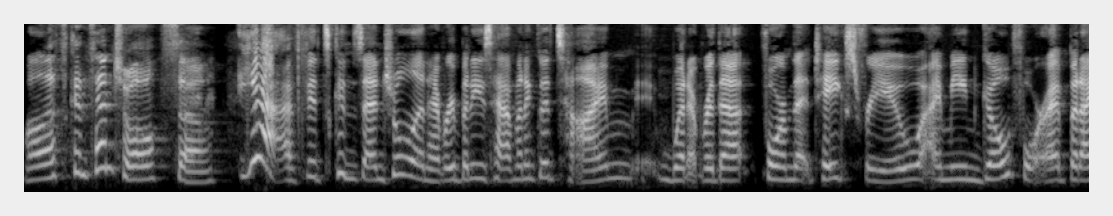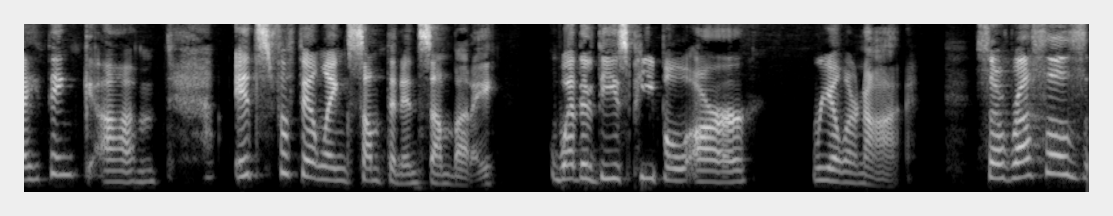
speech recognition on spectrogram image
Well, it's consensual, so yeah, if it's consensual and everybody's having a good time, whatever that form that takes for you, I mean, go for it. But I think um, it's fulfilling something in somebody, whether these people are real or not. So Russell's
